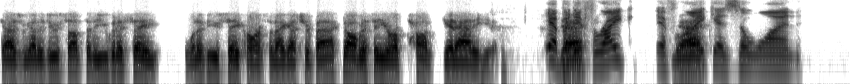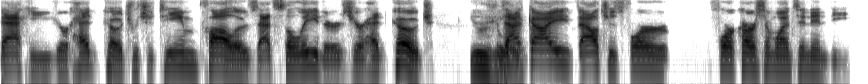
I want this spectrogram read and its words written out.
"Guys, we got to do something." Are you going to say whatever you say, Carson? I got your back. No, I'm going to say you're a punk. Get out of here. Yeah, but That- if Reich if that- Reich is the one backing your head coach, which your team follows, that's the leaders, your head coach. Usually, That guy vouches for for Carson Wentz in Indy.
